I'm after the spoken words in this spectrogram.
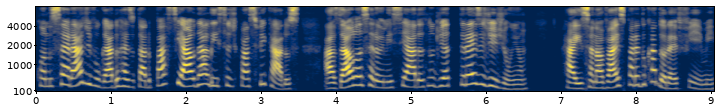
quando será divulgado o resultado parcial da lista de classificados. As aulas serão iniciadas no dia 13 de junho. Raíssa Novaes para Educadora FM.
